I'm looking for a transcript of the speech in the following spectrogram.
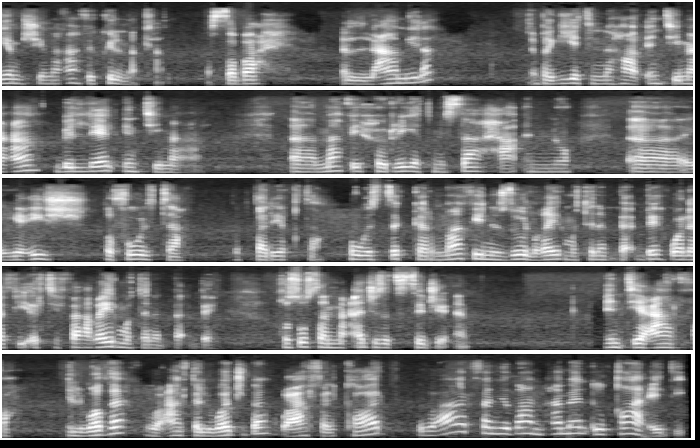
يمشي معاه في كل مكان. الصباح العاملة بقية النهار أنت معاه بالليل أنت معاه آه ما في حرية مساحة إنه آه يعيش طفولته بطريقته. هو السكر ما في نزول غير متنبأ به ولا في ارتفاع غير متنبأ به خصوصا مع أجهزة ال CGM أنت عارفة الوضع وعارفة الوجبة وعارفة ال carb وعارفة نظام عمل القاعدي.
